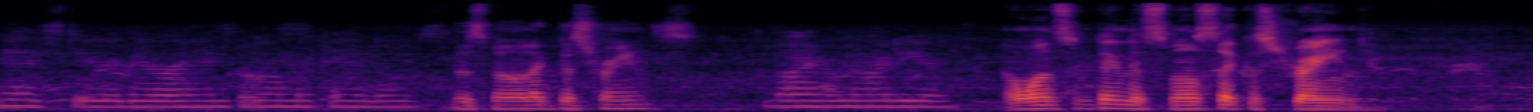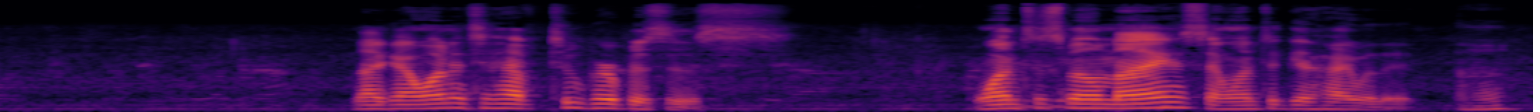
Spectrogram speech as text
Yes, there there are hemp aroma candles. They smell like the strains. No, I have no idea. I want something that smells like a strain. Like I wanted to have two purposes. One to smell nice and one to get high with it. Uh-huh. Nothing.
